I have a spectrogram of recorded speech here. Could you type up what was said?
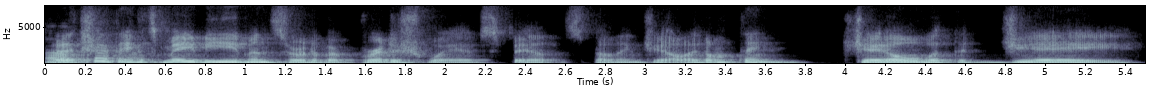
Ah. Actually, I think it's maybe even sort of a British way of spe- spelling jail. I don't think jail with the J.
